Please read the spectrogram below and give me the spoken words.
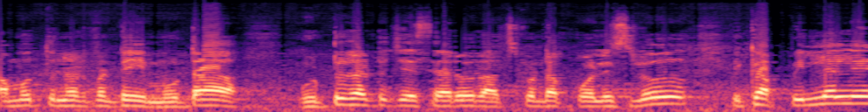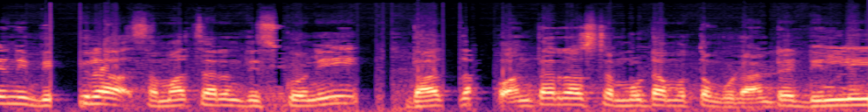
అమ్ముతున్నటువంటి ముఠా గుట్టురట్టు చేశారు రాచకొండ పోలీసులు. ఇక పిల్లలేని వ్యక్తుల సమాచారం తీసుకొని దాదాపు అంతరాష్ట్ర మూటా మొత్తం కూడా అంటే ఢిల్లీ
